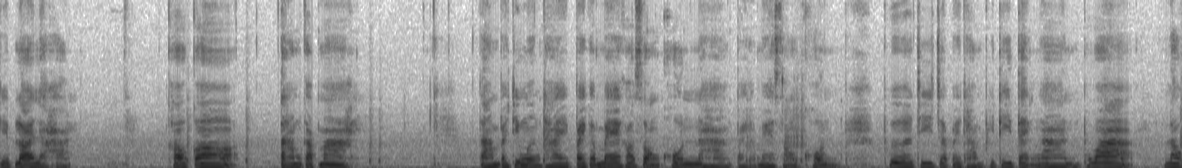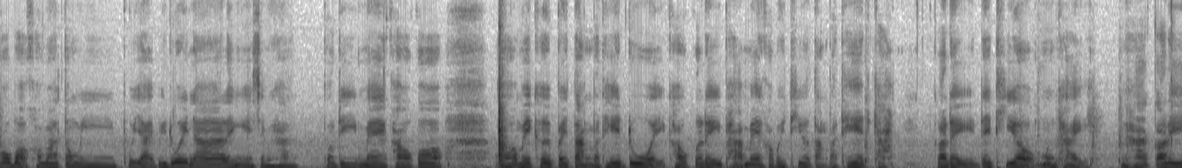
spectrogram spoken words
เรียบร้อยแล้วค่ะเขาก็ตามกลับมา ตามไปที่เมืองไทยไปกับแม่เขาสองคนนะคะไปกับแม่สองคน เพื่อที่จะไปทำพิธีแต่งงาน เพราะว่าเราก็บอกเขาว่าต้องมีผู้ใหญ่ไปด้วยนะอะไรอย่างเงี้ยใช่ไหมคะ พอดีแม่เขาก็ไม่เคยไปต่างประเทศด้วย เขาก็เลยพาแม่เขาไปเที่ยวต่างประเทศค่ะ ก็เลยได้เที่ยวเมืองไทยนะคะก็เลย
